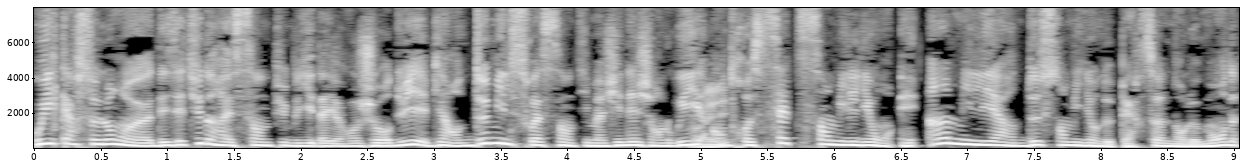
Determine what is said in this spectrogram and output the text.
Oui, car selon euh, des études récentes publiées d'ailleurs aujourd'hui, eh bien en 2060, imaginez Jean-Louis, Oui. entre 700 millions et 1 milliard 200 millions de personnes dans le monde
